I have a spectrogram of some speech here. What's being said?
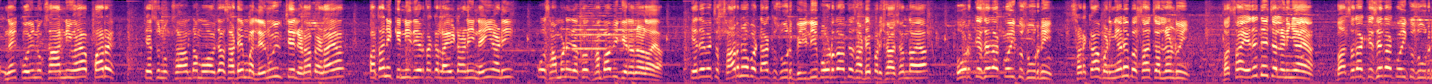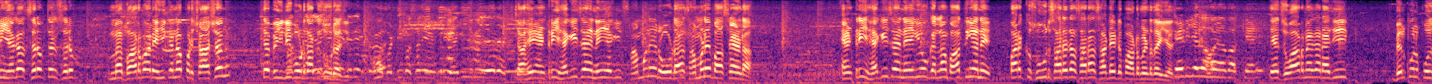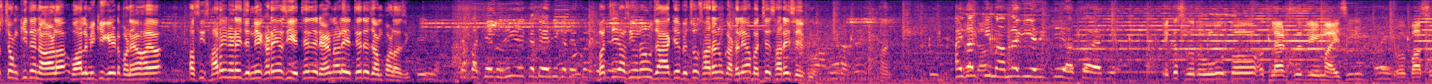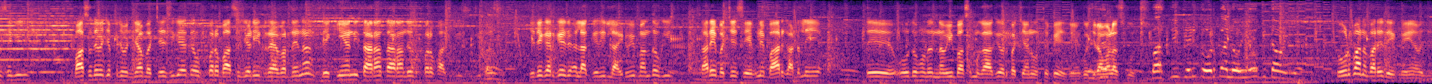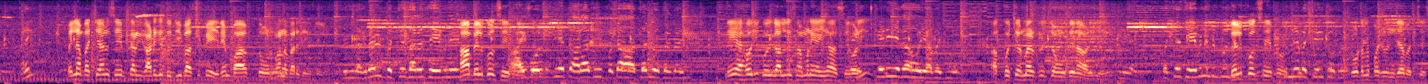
ਨਹੀਂ ਕੋਈ ਨੁਕਸਾਨ ਨਹੀਂ ਹੋਇਆ ਪਰ ਇਸ ਨੁਕਸਾਨ ਦਾ ਮੁਆਵਜ਼ਾ ਸਾਡੇ ਮਹੱਲੇ ਨੂੰ ਹੀ ਝੇਲਣਾ ਪੈਣਾ ਆ। ਪਤਾ ਨਹੀਂ ਕਿੰਨੀ ਦੇਰ ਤੱਕ ਲਾਈਟ ਆਣੀ ਨਹੀਂ ਆਣੀ। ਉਹ ਸਾਹਮਣੇ ਦੇਖੋ ਖੰਭਾ ਵੀ ਗਿਰਨ ਵਾਲਾ ਆ। ਇਹਦੇ ਵਿੱਚ ਸਾਰਿਆਂ ਨਾਲੋਂ ਵੱਡਾ ਕਸੂਰ ਬਿਜਲੀ ਬੋਰਡ ਦਾ ਤੇ ਸਾਡੇ ਪ੍ਰਸ਼ਾਸਨ ਦਾ ਆ। ਹੋਰ ਕਿਸੇ ਦਾ ਕੋਈ ਕਸੂਰ ਨਹੀਂ। ਸੜਕਾਂ ਬਣੀਆਂ ਨੇ ਬੱਸਾਂ ਚੱਲਣ ਨੂੰ ਹੀ। ਬੱਸਾਂ ਇਹਦੇ ਤੇ ਚੱਲਣੀਆਂ ਆ। ਬੱਸ ਦਾ ਕਿਸੇ ਦਾ ਕੋਈ ਕਸੂਰ ਨਹੀਂ ਹੈਗਾ। ਸਿਰਫ ਤੇ ਸਿਰਫ ਮੈਂ ਬਾਰ-ਬਾਰ ਇਹੀ ਕਹਿੰਦਾ ਪ੍ਰਸ਼ਾਸਨ ਤੇ ਬਿਜਲੀ ਬੋਰਡ ਦਾ ਕਸੂਰ ਆ ਜੀ। ਵੱਡੀ ਬੱਸਾਂ ਦੀ ਐਂਟਰੀ ਹੈਗੀ ਚਾਹੇ ਐਂਟਰੀ ਹੈਗੀ ਚਾਹੇ ਨਹੀਂ ਹੈਗੀ ਸਾਹਮਣੇ ਰੋਡ ਆ ਸਾਹਮਣੇ ਬੱਸ ਸਟੈਂਡ ਆ। ਐਂਟਰੀ ਹੈਗੀ ਚਾਹੇ ਨਹੀਂ ਉਹ ਗੱਲਾਂ ਬਾਅਦ ਦੀਆਂ ਨੇ ਪਰ ਕਸੂਰ ਸਾਰੇ ਦਾ ਸਾਰਾ ਸਾਡੇ ਡਿਪਾਰਟਮੈਂਟ ਦਾ ਹੀ ਆ ਜੀ। ਕਿਹੜੀ ਜਗ੍ਹਾ ਹੋਇਆ ਵਾਕਿਆ ਇਹ? ਇਹ ਜਵਾਰ ਨਗਰ ਹੈ ਜੀ ਬਿਲਕੁਲ ਪੁਲਿਸ ਚੌਂਕੀ ਦੇ ਨਾਲ ਆ ਵਾਲਮੀਕੀ ਗੇਟ ਬਣਿਆ ਹੋਇਆ। ਅਸੀਂ ਸਾਰੇ ਜਣੇ ਜਿੰਨੇ ਖੜੇ ਹਾਂ ਅਸੀਂ ਇੱਥੇ ਦੇ ਰਹਿਣ ਵਾਲੇ ਇੱਥੇ ਦੇ ਜੰਪ ਵਾਲਾ ਸੀ। ਤੇ ਬੱਚੇ ਤੁਸੀਂ ਕੱਢੇ ਜੀ ਕੱਢੇ ਬੱਚੇ ਅਸੀਂ ਉਹਨਾਂ ਨੂੰ ਜਾ ਕੇ ਵਿੱਚੋਂ ਸਾਰਿਆਂ ਨੂੰ ਕੱਢ ਲਿਆ ਬੱਚੇ ਸਾਰੇ ਸੇਫ ਨੇ। ਹਾਂਜੀ। ਭਾਈ ਸਾਹਿਬ ਕੀ ਮਾਮਲਾ ਕੀ ਹੈ ਜੀ? ਕੀ ਹਾਦਸਾ ਹੋਇਆ ਜੀ? ਇੱਕ ਸਰੂਰ ਤੋਂ ਐਥਲੈਟਿਕਸ ਦੀ ਟੀਮ ਆਈ ਸੀ ਉਹ ਬੱਸ ਸੀਗੀ। ਬੱਸ ਦੇ ਵਿੱਚ 55 ਬੱਚੇ ਸੀਗੇ ਤੇ ਉੱਪਰ ਬੱਸ ਜਿਹੜੀ ਡਰਾਈਵਰ ਨੇ ਨਾ ਦੇਖੀਆਂ ਨਹੀਂ ਤਾਰਾਂ ਤਾਰਾਂ ਦੇ ਉੱਪਰ ਫਸ ਗਈ ਸੀ ਬੱਸ। ਜਿਹਦੇ ਕਰਕੇ ਇਲਾਕੇ ਦੀ ਲਾਈਟ ਵੀ ਬੰਦ ਹੋ ਗਈ। ਸਾਰੇ ਬੱਚੇ ਸੇਫ ਨੇ ਬਾਹਰ ਕੱਢ ਲਏ ਆ। ਤੇ ਉਦੋਂ ਹੁਣ ਨਵੀਂ ਬੱਸ ਮੰਗਾ ਕੇ ਔਰ ਬੱਚਿਆਂ ਨੂੰ ਉੱਥੇ ਭੇਜ ਰਹੇ ਆ ਗੁਜਰਾਂਵਾਲਾ ਸਕੂਲ ਬੱਸ ਦੀ ਜਿਹੜੀ ਤੋੜ ਭੰਨ ਹੋਈ ਉਹ ਕਿੱਦਾਂ ਹੋਈ ਹੈ ਤੋੜ ਭੰਨ ਬਾਰੇ ਦੇਖ ਰਹੇ ਆ ਜੀ। ਪਹਿਲਾਂ ਬੱਚਿਆਂ ਨੂੰ ਸੇਫ ਕਰਕੇ ਕੱਢ ਕੇ ਦੂਜੀ ਬੱਸ ਭੇਜ ਰਹੇ ਆ ਤੋੜ ਭੰਨ ਬਾਰੇ ਦੇਖ ਰਹੇ ਆ। ਤੁਹਾਨੂੰ ਲੱਗਦਾ ਵੀ ਬੱਚੇ ਸਾਰੇ ਸੇਫ ਨੇ। ਹਾਂ ਬਿਲਕੁਲ ਸੇਫ ਹਾਈ ਨੇ ਵੋਲਟ ਦੀਆਂ ਤਾਰਾਂ ਦੀ ਵੱਡਾ ਹਾਦਸਾ ਵੀ ਹੋ ਸਕਦਾ ਜੀ। ਨਹੀਂ ਇਹੋ ਜੀ ਕੋਈ ਗੱਲ ਨਹੀਂ ਸਾਹਮਣੇ ਆਈ ਹਾਦਸੇ ਵਾਲੀ। ਕਿਹੜੀ ਜਗ੍ਹਾ ਹੋਇਆ ਜੀ ਇਹ? ਆ ਕੋਚਰ ਮਾਰਕੀਟ ਚੌਂਕ ਦੇ ਨਾਲ ਹੀ ਹੈ। ਬੱਚੇ ਸੇਫ ਨੇ ਬਿਲਕੁਲ? ਬਿਲਕੁਲ ਸੇਫ ਹੋ ਕਿੰਨੇ ਬੱਚੇ ਟੋਟਲ ਟੋਟਲ 55 ਬੱਚੇ ਸੀ।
